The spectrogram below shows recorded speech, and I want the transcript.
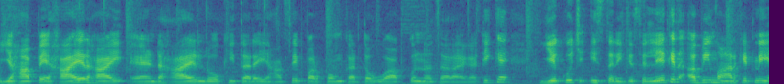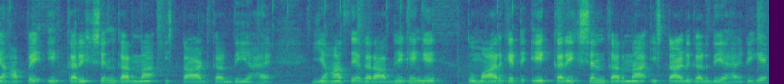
यहाँ पे higher high and higher low की तरह यहाँ से परफॉर्म करता हुआ आपको नज़र आएगा, ठीक है? ये कुछ इस तरीके से। लेकिन अभी मार्केट ने यहाँ पे एक करेक्शन करना स्टार्ट कर दिया है। यहाँ से अगर आप देखेंगे तो मार्केट एक करेक्शन करना स्टार्ट कर दिया है, ठीक है?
